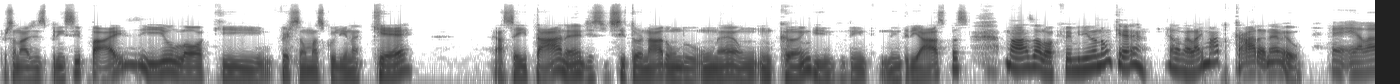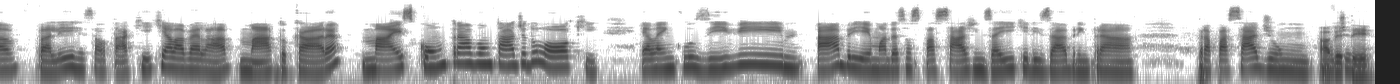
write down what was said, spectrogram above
personagens principais. E o Loki, versão masculina, quer aceitar, né, de, se tornar um, um, né, um, um Kang, entre aspas, mas a Loki feminina não quer. Ela vai lá e mata o cara, né, meu? É, ela vale ressaltar aqui que ela vai lá, mata o cara, mas contra a vontade do Loki. Ela inclusive abre uma dessas passagens aí que eles abrem para para passar de um AVT.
